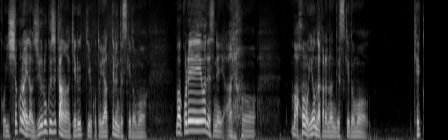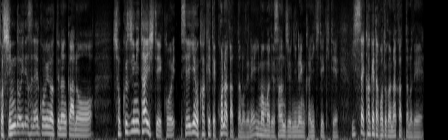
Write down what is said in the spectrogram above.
こう、1食の間を16時間空けるっていうことをやってるんですけども、まあ、これはですね、あの、まあ本を読んだからなんですけども、結構しんどいですね、こういうのってなんかあの、食事に対してこう制限をかけてこなかったのでね、今まで32年間生きてきて、一切かけたことがなかったので、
